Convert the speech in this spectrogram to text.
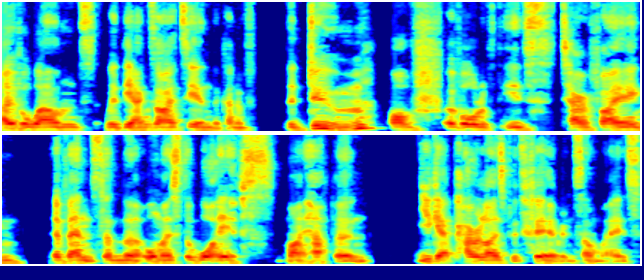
overwhelmed with the anxiety and the kind of the doom of of all of these terrifying events and the almost the what ifs might happen you get paralyzed with fear in some ways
